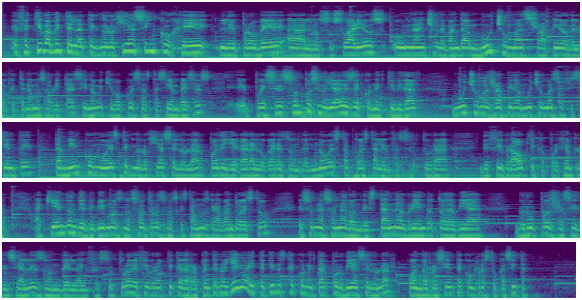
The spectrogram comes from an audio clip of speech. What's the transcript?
Efectivamente, la tecnología 5G le provee a los usuarios un ancho de banda mucho más rápido de lo que tenemos ahorita. Si no me equivoco, es hasta 100 veces. Eh, pues son posibilidades de conectividad mucho más rápida, mucho más eficiente. También como es tecnología celular puede llegar a lugares donde no está puesta la infraestructura de fibra óptica, por ejemplo. Aquí en donde vivimos nosotros los que estamos grabando esto, es una zona donde están abriendo todavía grupos residenciales donde la infraestructura de fibra óptica de repente no llega y te tienes que conectar por vía celular cuando recién te compras tu casita.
